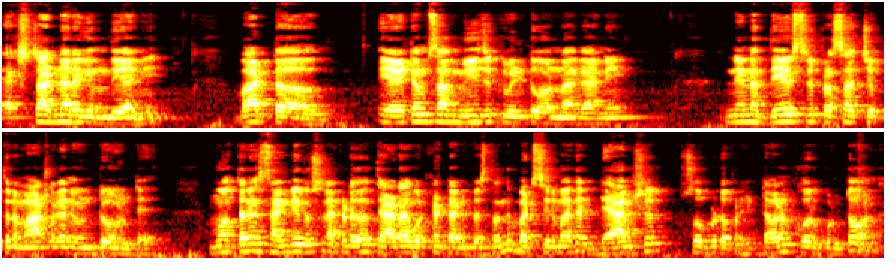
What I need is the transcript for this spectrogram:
ఎక్స్ట్రాడినరీగా ఉంది అని. బట్ ఈ ఐటమ్ సాంగ్ మ్యూజిక్ వింటూ ఉన్నా కానీ నిన్న దేవశ్రీ ప్రసాద్ చెప్తున్న మాటలు కానీ ఉంటూ ఉంటే. మొత్తానికి సంగీత అక్కడ ఏదో తేడా కొట్టినట్టు అనిపిస్తుంది బట్ సినిమా అయితే damn sure super duper hit అవ్వాలని కోరుకుంటూ ఉన్నా.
